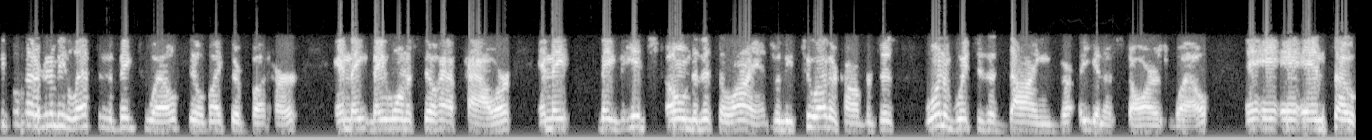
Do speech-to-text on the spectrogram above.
people that are going to be left in the Big Twelve feel like their butt hurt, and they they want to still have power, and they they've hitched on to this alliance with these two other conferences, one of which is a dying you know star as well, and, and, and so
